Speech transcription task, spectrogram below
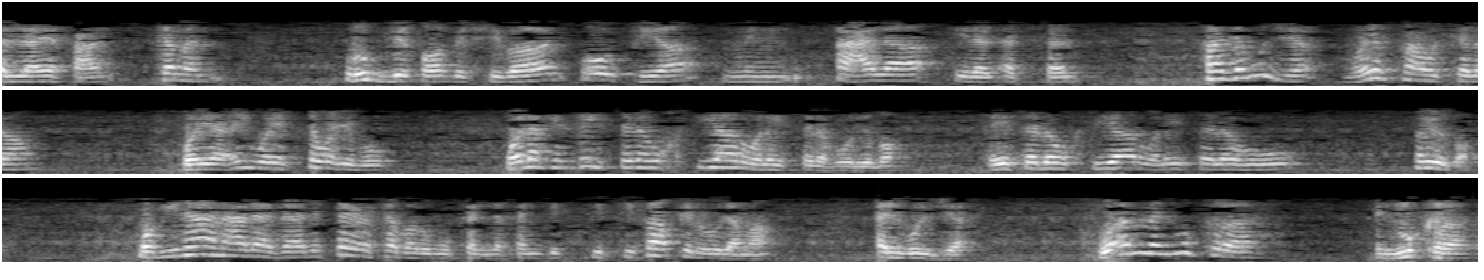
ألا يفعل. كمن ربط بالحبال وألقي من أعلى إلى الأسفل. هذا ملجأ ويسمع الكلام ويعي ويستوعبه ولكن ليس له اختيار وليس له رضا. ليس له اختيار وليس له رضا. وبناء على ذلك لا يعتبر مكلفا باتفاق العلماء الملجأ. وأما المكره المكره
